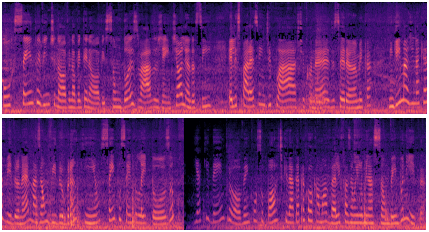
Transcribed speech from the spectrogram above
por R$ 129,99. São dois vasos, gente. Olhando assim, eles parecem de plástico, né? De cerâmica. Ninguém imagina que é vidro, né? Mas é um vidro branquinho, 100% leitoso. E aqui dentro, ó, vem com suporte que dá até para colocar uma vela e fazer uma iluminação bem bonita.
